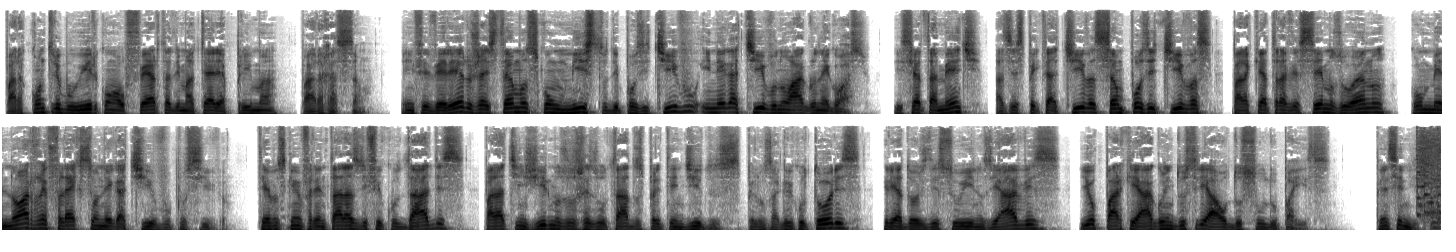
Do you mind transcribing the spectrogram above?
para contribuir com a oferta de matéria-prima para a ração. Em fevereiro já estamos com um misto de positivo e negativo no agronegócio. E certamente as expectativas são positivas para que atravessemos o ano com o menor reflexo negativo possível. Temos que enfrentar as dificuldades para atingirmos os resultados pretendidos pelos agricultores, criadores de suínos e aves e o Parque Agroindustrial do sul do país. Pense nisso.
